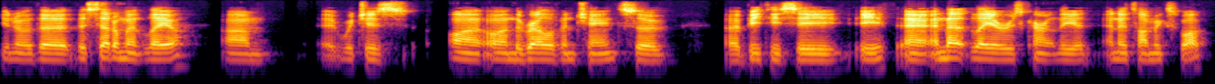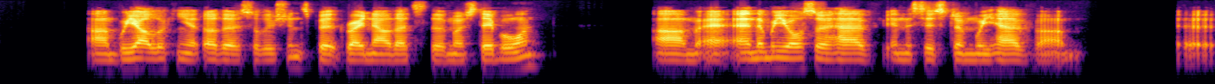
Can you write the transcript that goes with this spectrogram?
you know, the the settlement layer, um, eh, which is on on the relevant chain. So uh, BTC, ETH, and that layer is currently an atomic swap. Um, we are looking at other solutions, but right now that's the most stable one. Um, and, then we also have in the system we have um, uh,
